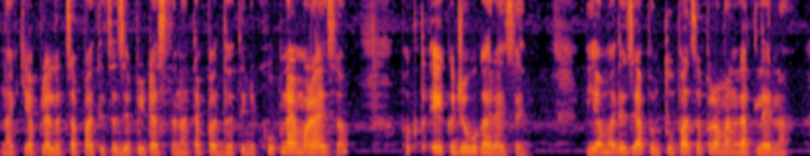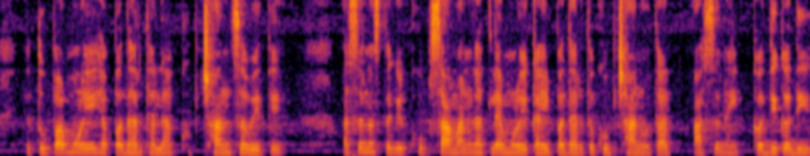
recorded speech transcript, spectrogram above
ना की आपल्याला चपातीचं जे पीठ असतं ना त्या पद्धतीने. खूप नाही मळायचं फक्त एकजीव करायचे. यामध्ये जे आपण तुपाचं प्रमाण घातलं आहे ना या तुपामुळे ह्या पदार्थाला खूप छान चव येते. असं नसतं की खूप सामान घातल्यामुळे काही पदार्थ खूप छान होतात. असं नाही. कधी कधी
